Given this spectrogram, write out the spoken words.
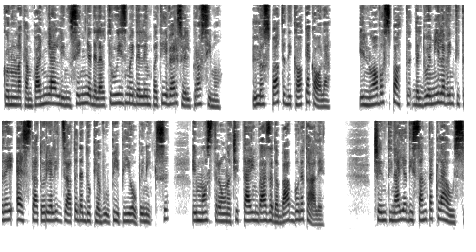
con una campagna all'insegna dell'altruismo e dell'empatia verso il prossimo. Lo spot di Coca-Cola. Il nuovo spot del 2023 è stato realizzato da WPP OpenX e mostra una città invasa da Babbo Natale. Centinaia di Santa Claus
